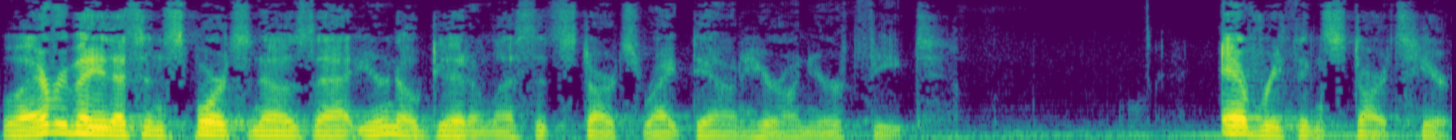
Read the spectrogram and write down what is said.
Well, everybody that's in sports knows that you're no good unless it starts right down here on your feet. Everything starts here.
